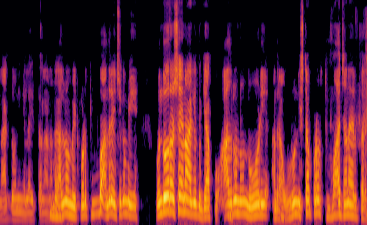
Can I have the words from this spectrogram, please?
ಲಾಕ್ ಡೌನಿಂಗ್ ಎಲ್ಲ ಇತ್ತಲ್ಲ ಅಣ್ಣ ಅಲ್ಲೂ ಮೀಟ್ ಮಾಡಿ ತುಂಬಾ ಅಂದ್ರೆ ಹೆಚ್ಚು ಕಮ್ಮಿ ಒಂದೂವರೆ ವರ್ಷ ಏನೋ ಆಗಿತ್ತು ಗ್ಯಾಪ್ ಆದ್ರೂ ನೋಡಿ ಅಂದ್ರೆ ಅವ್ರನ್ನ ಇಷ್ಟಪಡೋರು ತುಂಬಾ ಜನ ಇರ್ತಾರೆ.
